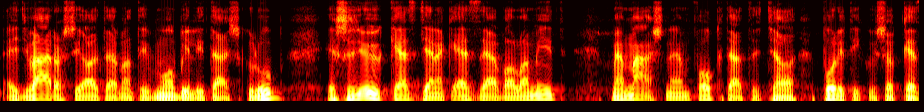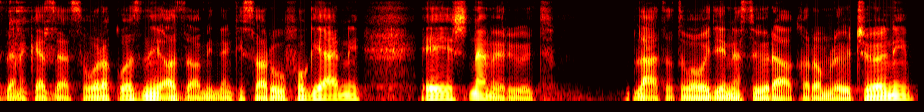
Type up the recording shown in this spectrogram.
egy városi alternatív mobilitás klub, és hogy ők kezdjenek ezzel valamit, mert más nem fog, tehát hogyha politikusok kezdenek ezzel szórakozni, azzal mindenki szarul fog járni, és nem örült látható, hogy én ezt őre akarom lőcsölni,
